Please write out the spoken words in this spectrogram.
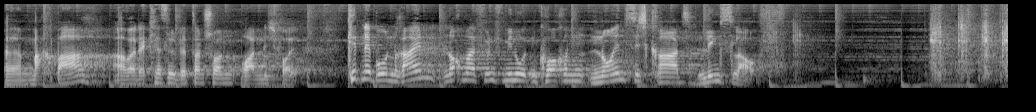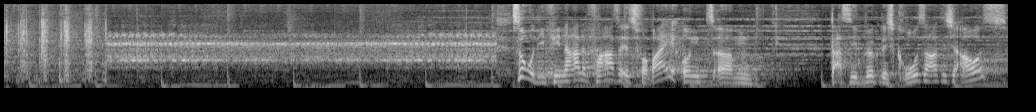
äh, machbar, aber der Kessel wird dann schon ordentlich voll. Kidneybohnen rein, nochmal 5 Minuten kochen, 90 Grad Linkslauf. So die finale Phase ist vorbei und ähm, das sieht wirklich großartig aus.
